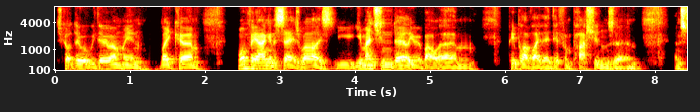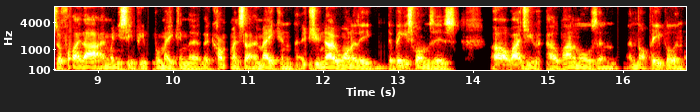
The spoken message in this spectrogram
just got to do what we do, haven't we? And like um, one thing I'm going to say as well is you, you mentioned earlier about um, people have like their different passions and and stuff like that. And when you see people making the, the comments that they make, and as you know, one of the the biggest ones is, "Oh, why do you help animals and and not people?" And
